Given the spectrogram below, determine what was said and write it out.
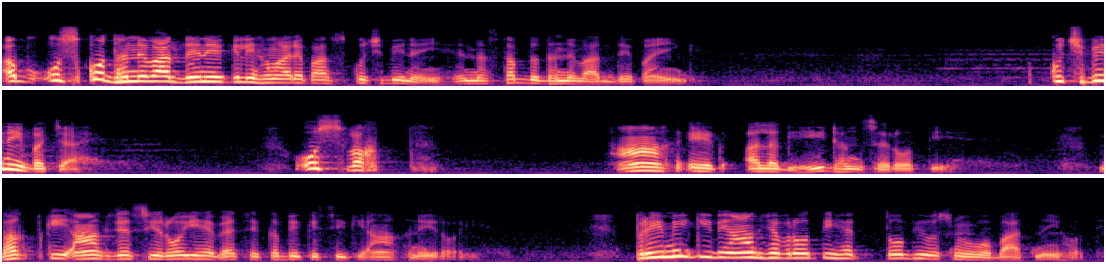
अब उसको धन्यवाद देने के लिए हमारे पास कुछ भी नहीं है, न शब्द धन्यवाद दे पाएँगे। कुछ भी नहीं बचा है। उस वक्त आँख एक अलग ही ढंग से रोती है। भक्त की आँख जैसी रोई है, वैसे कभी किसी की आँख नहीं रोई प्रेमी की भी आँख जब रोती है तो भी उसमें वो बात नहीं होती।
